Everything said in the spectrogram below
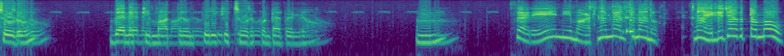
చూడు వెనక్కి మాత్రం తిరిగి చూడకుండా వెళ్ళు. ఉమ్? సరే నీ మాట నన్ను వెళ్తున్నాను. నా ఇల్లు జాగ్రత్తమ్మో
